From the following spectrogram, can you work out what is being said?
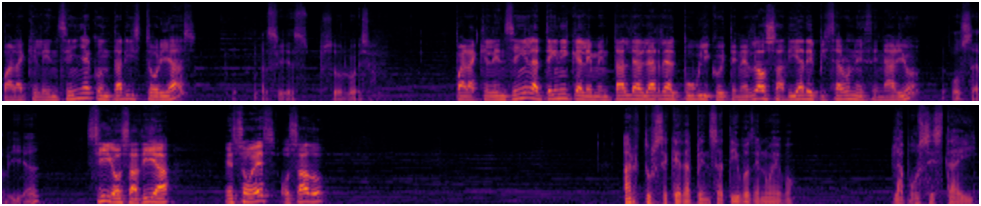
¿Para que le enseñe a contar historias? Así es, solo eso. ¿Para que le enseñe la técnica elemental de hablarle al público y tener la osadía de pisar un escenario? ¿Osadía? Sí, osadía. Eso es, osado. Arthur se queda pensativo de nuevo. La voz está ahí.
